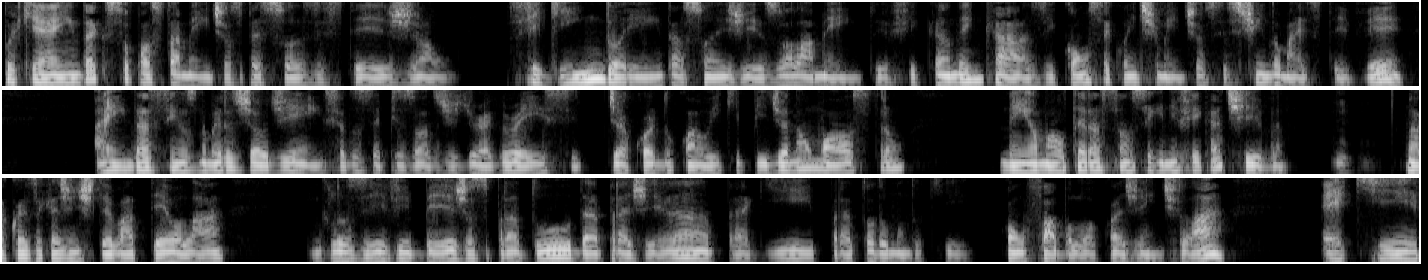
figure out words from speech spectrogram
Porque ainda que supostamente as pessoas estejam seguindo orientações de isolamento e ficando em casa e, consequentemente, assistindo mais TV, ainda assim os números de audiência dos episódios de Drag Race, de acordo com a Wikipedia, não mostram nenhuma alteração significativa. Uhum. Uma coisa que a gente debateu lá, inclusive beijos para Duda, para Jean, para Gui, para todo mundo que confabulou com a gente lá, é que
